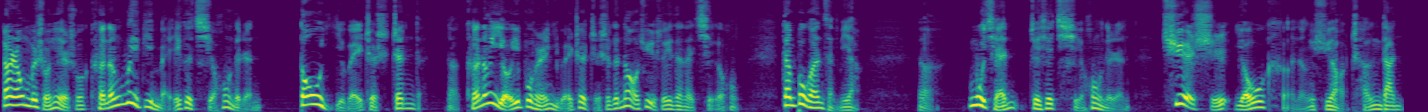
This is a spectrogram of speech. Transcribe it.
当然，我们首先也说，可能未必每一个起哄的人都以为这是真的啊，可能有一部分人以为这只是个闹剧，所以在那起个哄。但不管怎么样啊，目前这些起哄的人。确实有可能需要承担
